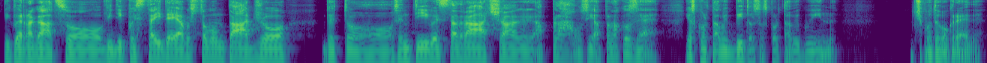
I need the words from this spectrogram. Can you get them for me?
di quel ragazzo, vidi questa idea, questo montaggio, ho detto, sentì questa traccia, applausi, app- ma cos'è? Io ascoltavo i Beatles, ascoltavo i Queen, non ci potevo credere.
